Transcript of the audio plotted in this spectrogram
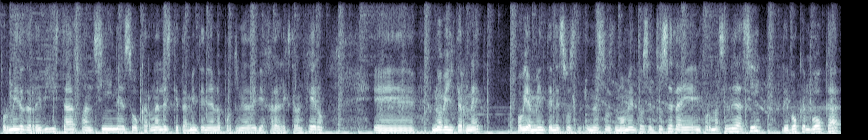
por medio de revistas, fanzines o carnales que también tenían la oportunidad de viajar al extranjero. Eh, no había internet, obviamente en esos, en esos momentos. Entonces la información era así, de boca en boca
